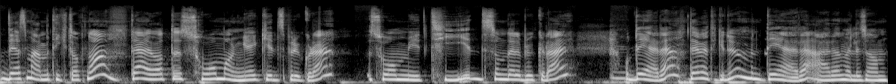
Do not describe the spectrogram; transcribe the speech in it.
det som er med TikTok nå, det er jo at så mange kids bruker det. Så mye tid som dere bruker der. Og dere, det vet ikke du, men dere er en veldig sånn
